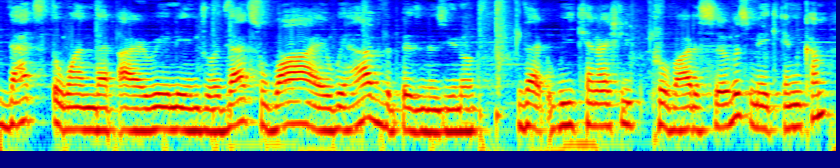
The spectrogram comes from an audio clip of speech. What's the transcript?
That's the one that I really enjoy. That's why we have the business, you know that we can actually provide a service, make income,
